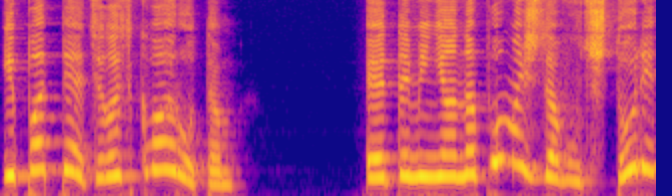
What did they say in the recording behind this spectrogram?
и попятилась к воротам. «Это меня на помощь зовут, что ли?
